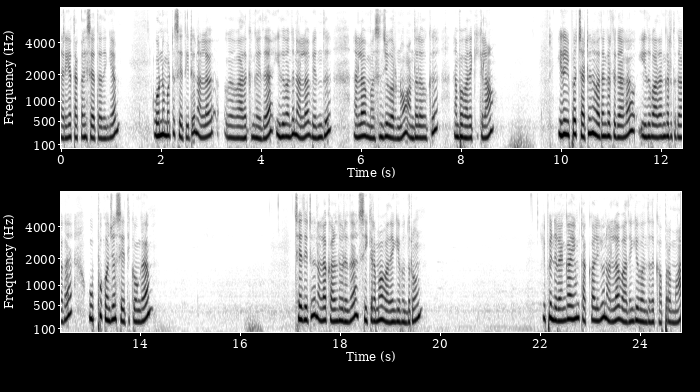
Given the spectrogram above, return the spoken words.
நிறைய தக்காளி சேர்த்தாதீங்க. ஒன்று மட்டும் சேர்த்திட்டு நல்லா வதக்குங்க இதை. இது வந்து நல்லா வெந்து நல்லா மசிஞ்சு வரணும். அந்தளவுக்கு நம்ம வதக்கிக்கலாம். இது இப்போ சட்டுன்னு வதங்கிறதுக்காக இது வதங்கிறதுக்காக உப்பு கொஞ்சம் சேர்த்திக்கோங்க. சேர்த்துட்டு நல்லா கலந்து விடுங்க. சீக்கிரமாக வதங்கி வந்துடும் இப்போ இந்த வெங்காயம் தக்காளியும் நல்லா வதங்கி வந்ததுக்கப்புறமா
